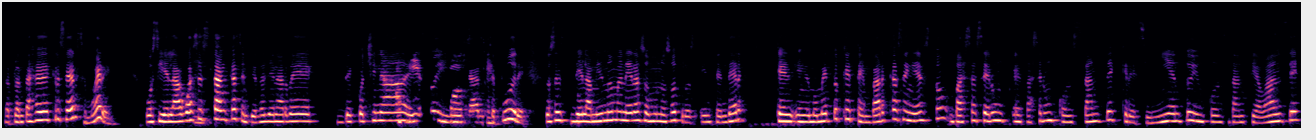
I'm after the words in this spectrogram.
la planta deja de crecer, se muere. O si el agua se estanca, se empieza a llenar de, de cochinada, de esto y se pudre. Entonces, de la misma manera somos nosotros, entender que en, el momento que te embarcas en esto, vas a hacer un, eh, va a ser un constante crecimiento y un constante avance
